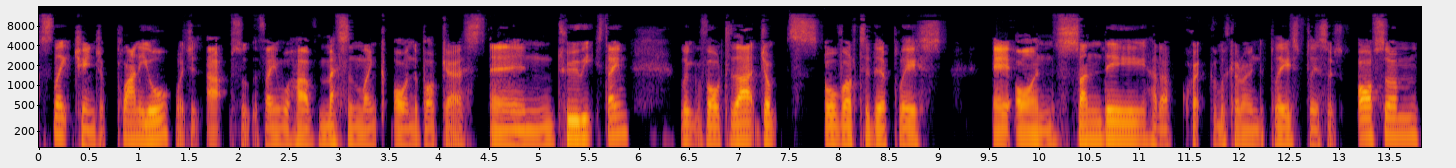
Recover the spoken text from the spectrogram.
slight change of planio, which is absolutely fine. We'll have Missing Link on the podcast in two weeks' time. Looking forward to that. Jumped over to their place uh, on Sunday, had a quick look around the place. Place looks awesome.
